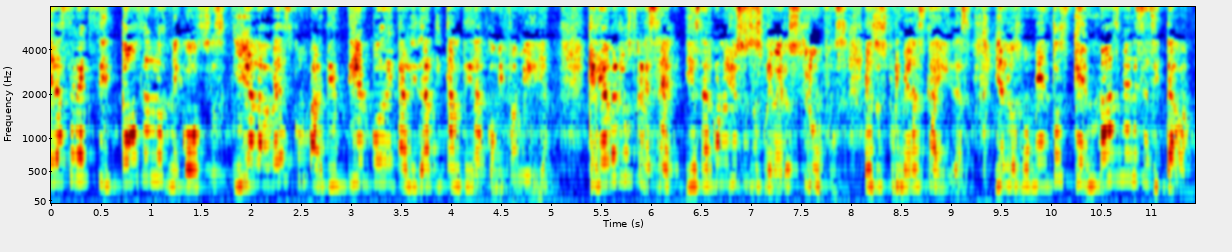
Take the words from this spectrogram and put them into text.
Era ser exitosa en los negocios y a la vez compartir tiempo de calidad y cantidad con mi familia. Quería verlos crecer y estar con ellos en sus primeros triunfos, en sus primeras caídas y en los momentos que más me necesitaban.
